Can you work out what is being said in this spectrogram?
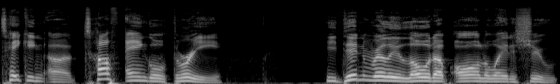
taking a tough angle three. He didn't really load up all the way to shoot.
